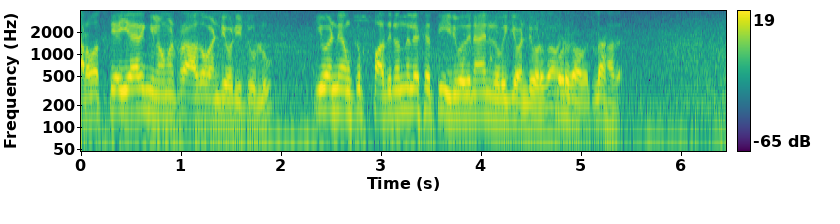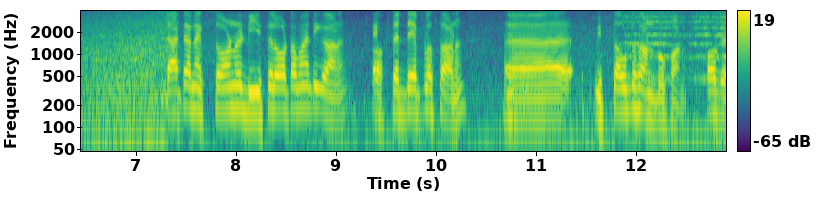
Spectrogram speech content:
അറുപത്തി അയ്യായിരം കിലോമീറ്റർ ആകെ വണ്ടി ഓടിയിട്ടുള്ളൂ. ഈ വണ്ടി നമുക്ക് പതിനൊന്ന് ലക്ഷത്തി ഇരുപതിനായിരം രൂപയ്ക്ക് വണ്ടി കൊടുക്കാം അതെ. ടാറ്റ നെക്സോൺ ഡീസൽ ഓട്ടോമാറ്റിക് ആണ്. എക്സെറ്റ് എ പ്ലസ് ആണ്. വിത്തൗട്ട് സൺറൂഫ് ആണ്. ഓക്കെ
